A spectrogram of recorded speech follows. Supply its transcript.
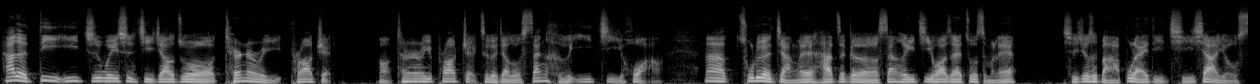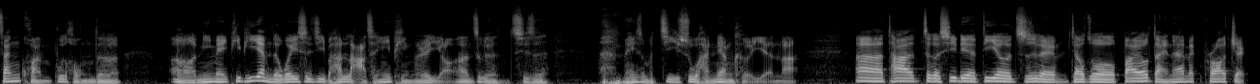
它的第一支威士忌叫做 Ternary Project。哦，Ternary Project 这个叫做三合一计划啊。那粗略讲呢，它这个三合一计划在做什么呢？其实就是把布莱迪旗下有三款不同的呃泥煤 ppm 的威士忌，把它拉成一瓶而已哦。那这个其实 没什么技术含量可言啦。那它这个系列第二支呢，叫做 Biodynamic Project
